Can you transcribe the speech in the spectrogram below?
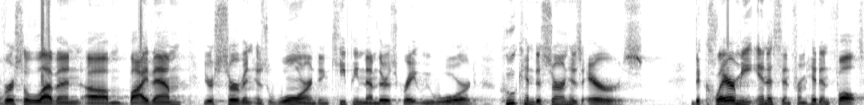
verse 11 um, By them your servant is warned, in keeping them there is great reward. Who can discern his errors? Declare me innocent from hidden faults.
